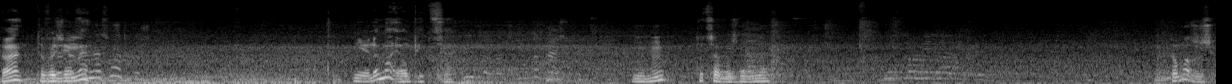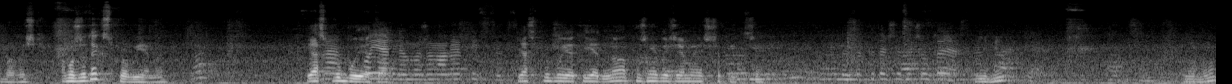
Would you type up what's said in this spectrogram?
Tak? To weźmiemy? Na. Nie, no mają pizzę. No. Mhm. To co weźmiemy? To możesz chyba weź. A może tak spróbujemy? Ja spróbuję Po to. jednym możemy, ale pizzę. Ja spróbuję to jedno, a później weźmiemy jeszcze pizzę. No zapytaj się, za czym to jest. Mhm. Mhm.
